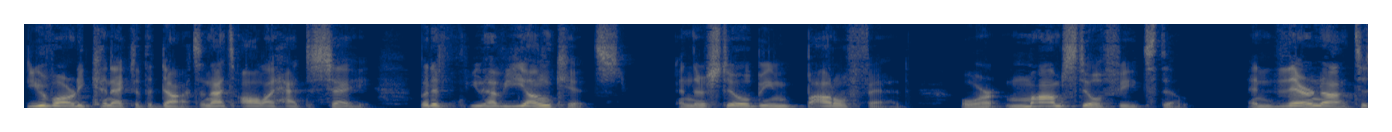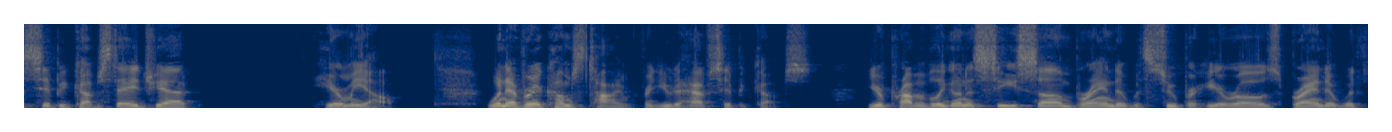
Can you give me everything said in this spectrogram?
You've already connected the dots. And that's all I had to say. But if you have young kids and they're still being bottle fed or mom still feeds them and they're not to sippy cup stage yet, hear me out. Whenever it comes time for you to have sippy cups, you're probably going to see some branded with superheroes, branded with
